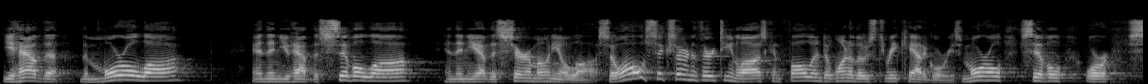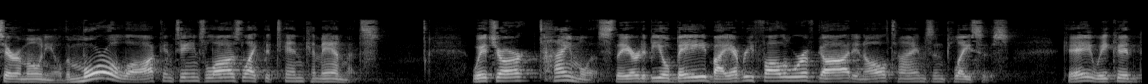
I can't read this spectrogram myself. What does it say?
You have the, the moral law, and then you have the civil law, and then you have the ceremonial law. So all 613 laws can fall into one of those three categories, moral, civil, or ceremonial. The moral law contains laws like the Ten Commandments, which are timeless. They are to be obeyed by every follower of God in all times and places. Okay, we could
